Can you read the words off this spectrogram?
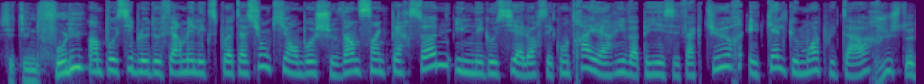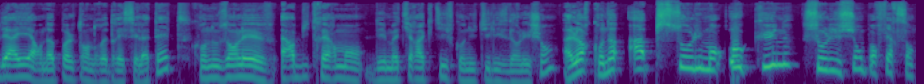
C'était une folie. Impossible de fermer l'exploitation qui embauche 25 personnes. Il négocie alors ses contrats et arrive à payer ses factures. Et quelques mois plus tard, Juste derrière, on n'a pas le temps de redresser la tête, qu'on nous enlève arbitrairement des matières actives qu'on utilise dans les champs, alors qu'on n'a absolument aucune solution pour faire sans.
